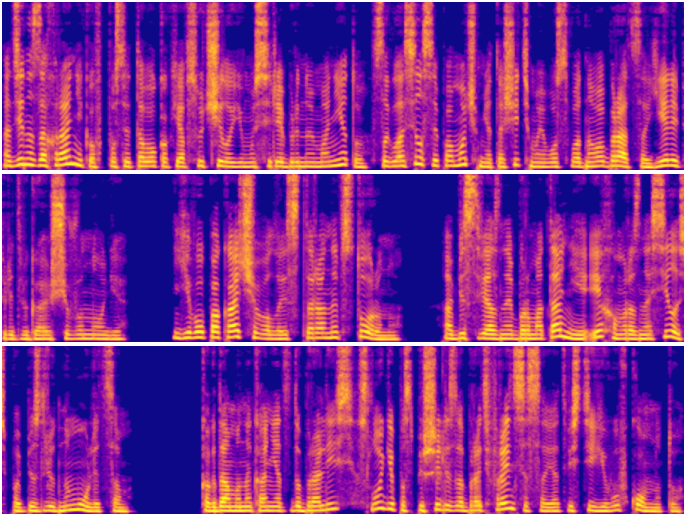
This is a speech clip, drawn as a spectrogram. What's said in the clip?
Один из охранников, после того, как я всучила ему серебряную монету, согласился помочь мне тащить моего сводного братца, еле передвигающего ноги. Его покачивало из стороны в сторону, а бессвязное бормотание эхом разносилось по безлюдным улицам. Когда мы, наконец, добрались, слуги поспешили забрать Фрэнсиса и отвезти его в комнату.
